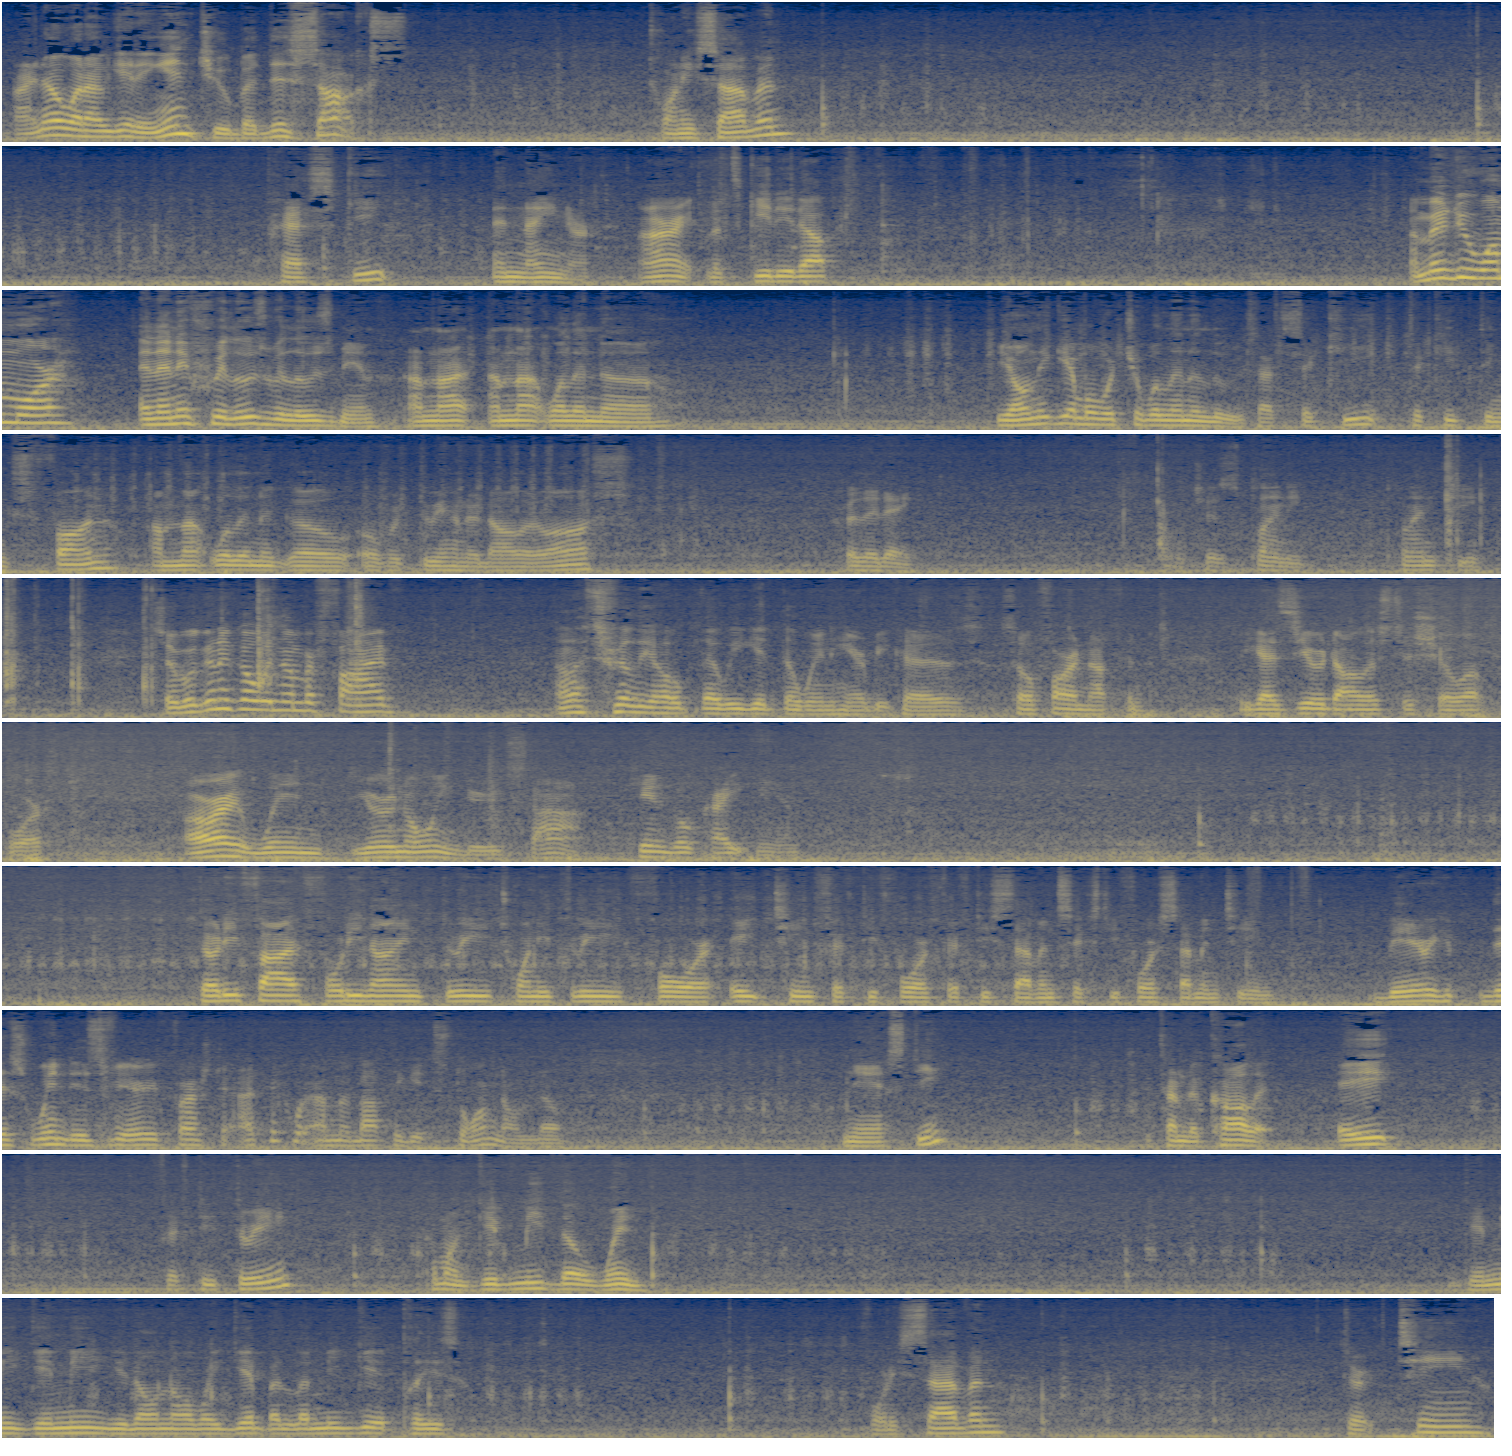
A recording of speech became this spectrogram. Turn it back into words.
I know what I'm getting into, but this sucks. 27. Pesky and Niner. Alright, let's get it up. I'm gonna do one more, and then if we lose, we lose, man. I'm not I'm not willing to you only gamble what you're willing to lose. That's the key to keep things fun. I'm not willing to go over $300 loss for the day, which is plenty, plenty. So we're going to go with number five. And let's really hope that we get the win here because so far nothing. We got zero dollars to show up for. All right, win. You're annoying, dude. Stop. Can't go kite, man. 35, 49, 3, 23, 4, 18, 54, 57, 64, 17. Very, this wind is very frustrating. I think I'm about to get stormed on though. Nasty. Time to call it. 8, 53. Come on, give me the win. Give me, give me. You don't know what you get, but let me get, please. 47. 13.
